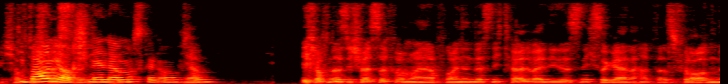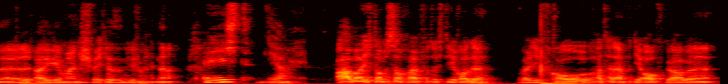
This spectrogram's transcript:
Ich Die bauen ja auch schneller Muskeln auf. Ja. So. Ich hoffe, dass die Schwester von meiner Freundin das nicht hört, weil die das nicht so gerne hat, dass Frauen äh, allgemein schwächer sind wie Männer. Echt? Ja. Aber ich glaube, es ist auch einfach durch die Rolle. Weil die Frau hat halt einfach die Aufgabe,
